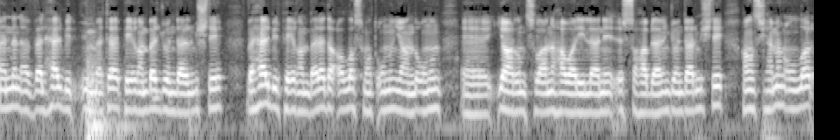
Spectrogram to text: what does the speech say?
məndən əvvəl hər bir ümmətə Peyğəmbər göndərilmişdi və hər bir peyğəmbərə də Allah Subhanahu onun yanında onun e, yardımçılarını, havariylərini, öz sahabelərini göndərmişdi. Hansı ki, həmən onlar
